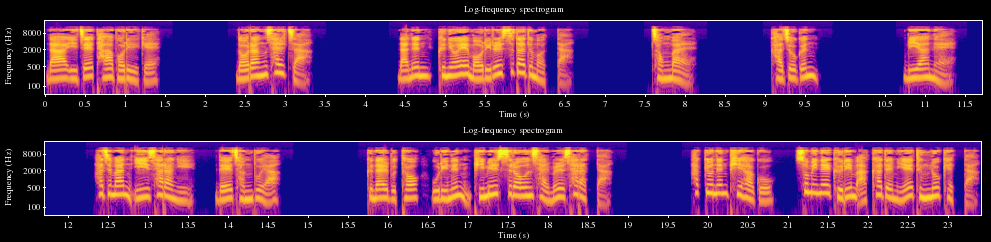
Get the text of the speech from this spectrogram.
나 이제 다 버릴게. 너랑 살자. 나는 그녀의 머리를 쓰다듬었다. 정말. 가족은 미안해. 하지만 이 사랑이 내 전부야. 그날부터 우리는 비밀스러운 삶을 살았다. 학교는 피하고 소민의 그림 아카데미에 등록했다.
